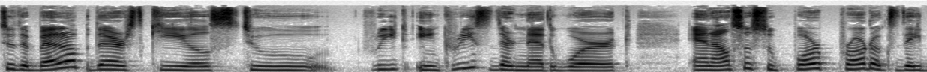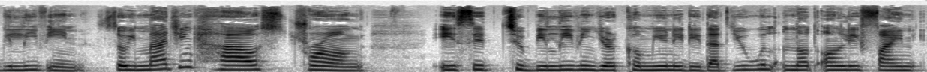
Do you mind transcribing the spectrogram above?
to develop their skills, to re- increase their network, and also support products they believe in. So imagine how strong is it to believe in your community that you will not only find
